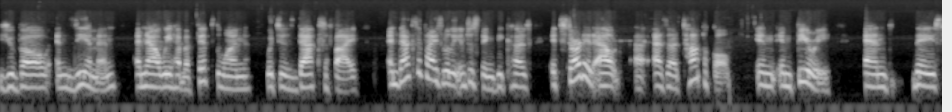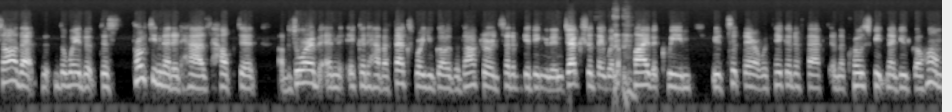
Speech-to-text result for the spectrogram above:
Jeuveau, and Xeomin. And now we have a fifth one, which is Daxxify. And Daxxify is really interesting because it started out uh, as a topical in, in theory. And they saw that th- the way that this protein that it has helped it absorb and it could have effects where you go to the doctor instead of giving an injection they would apply the cream you'd sit there it would take an effect and the crow's feet and then you'd go home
